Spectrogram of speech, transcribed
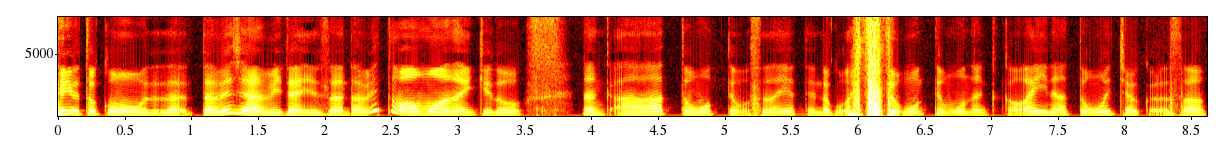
ういうとこもだダメじゃんみたいにさ、ダメとは思わないけど、なんか、ああって思ってもさ、何やってんだこの人って思っても、なんか可愛いなって思えちゃうからさ、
